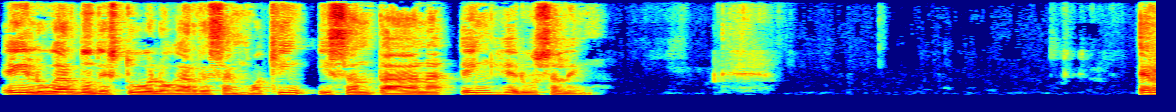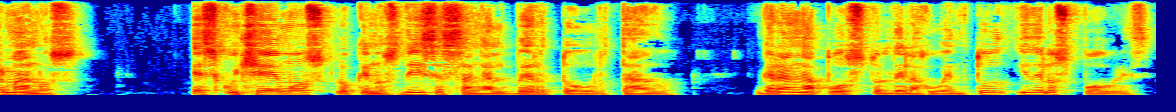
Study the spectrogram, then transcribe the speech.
en el lugar donde estuvo el hogar de San Joaquín y Santa Ana en Jerusalén. Hermanos, escuchemos lo que nos dice San Alberto Hurtado gran apóstol de la juventud y de los pobres,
